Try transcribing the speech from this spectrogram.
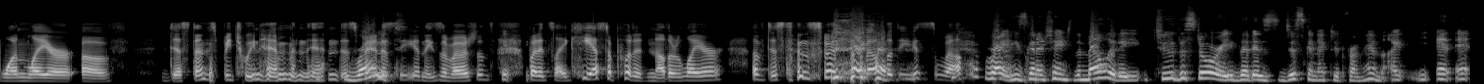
one layer of distance between him and then this right. fantasy and these emotions. But it's like he has to put another layer of distance with the melody as well. Right. He's going to change the melody to the story that is disconnected from him. I and, and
